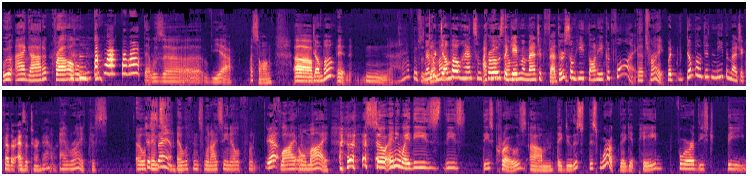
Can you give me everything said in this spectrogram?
well, I got a crow. That was uh yeah a song. Uh, Dumbo? mm, I don't know if it was Remember Dumbo. Remember, Dumbo had some crows that Dumbo- gave him a magic feather, so he thought he could fly. That's right. but Dumbo didn't need the magic feather, as it turned out. And right, because elephants, elephants. When I see an elephant Yeah. fly, oh my! so anyway, these these these crows, um, they do this this work. They get paid for these the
